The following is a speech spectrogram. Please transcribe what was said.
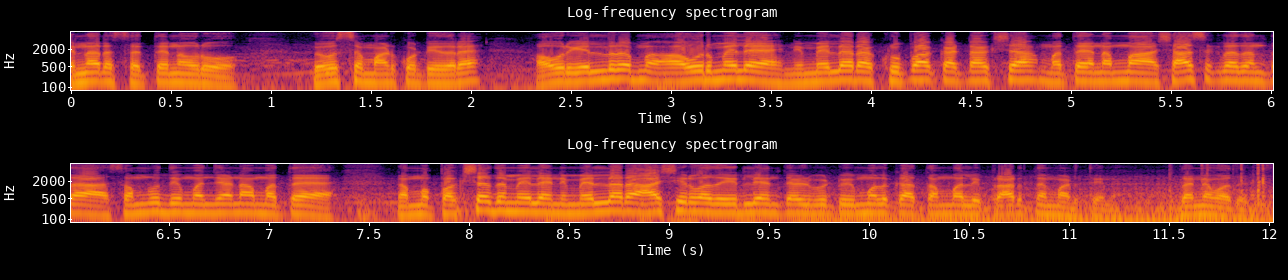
ಎನ್ ಆರ್ ಎಸ್ ಸತ್ಯನವರು ವ್ಯವಸ್ಥೆ ಮಾಡಿಕೊಟ್ಟಿದ್ದಾರೆ. ಅವ್ರಿಗೆಲ್ಲರ ಅವ್ರ ಮೇಲೆ ನಿಮ್ಮೆಲ್ಲರ ಕೃಪಾ ಕಟಾಕ್ಷ ಮತ್ತು ನಮ್ಮ ಶಾಸಕರಾದಂಥ ಸಮೃದ್ಧಿ ಮಂಜಣ್ಣ ಮತ್ತು ನಮ್ಮ ಪಕ್ಷದ ಮೇಲೆ ನಿಮ್ಮೆಲ್ಲರ ಆಶೀರ್ವಾದ ಇರಲಿ ಅಂತ ಹೇಳ್ಬಿಟ್ಟು ಈ ಮೂಲಕ ತಮ್ಮಲ್ಲಿ ಪ್ರಾರ್ಥನೆ ಮಾಡ್ತೀನಿ. ಧನ್ಯವಾದಗಳು.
